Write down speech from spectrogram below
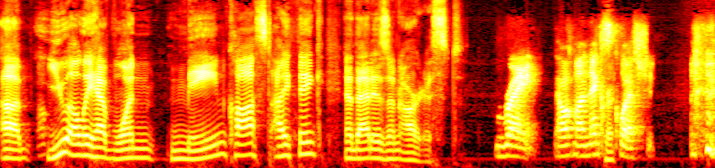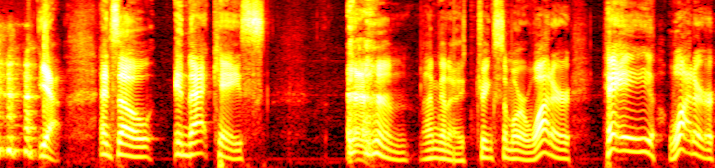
Um, you only have one main cost, I think, and that is an artist. Right. That was my next question. yeah. And so in that case, I'm going to drink some more water. Hey, water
